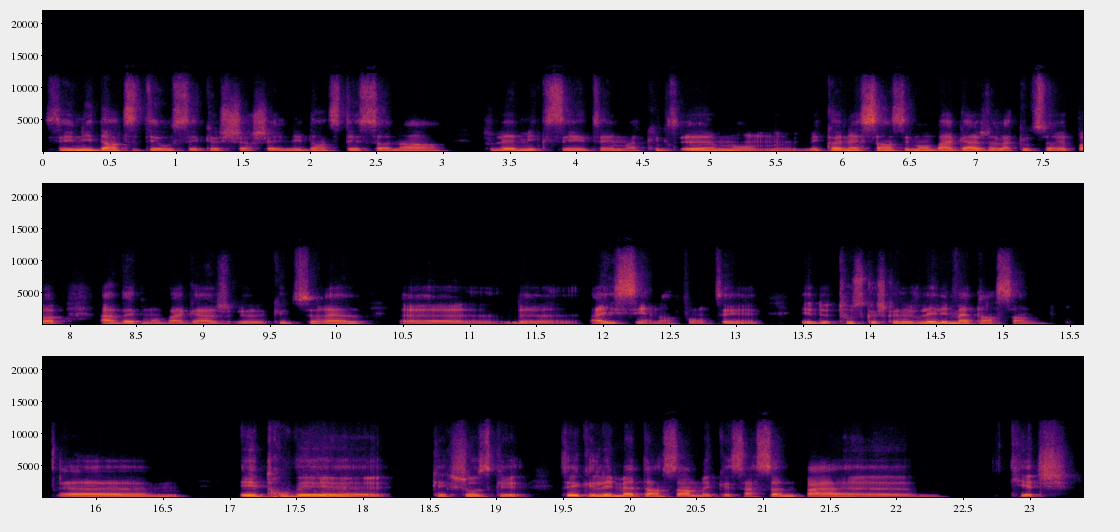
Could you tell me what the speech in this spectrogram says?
c'est une identité aussi que je cherchais, une identité sonore. Je voulais mixer tu sais, ma euh, mon- mes connaissances et mon bagage de la culture hip-hop avec mon bagage euh, culturel euh, haïtien, en fond, tu sais, et de tout ce que je connais. Je voulais les mettre ensemble. Euh, et trouver quelque chose que, tu sais, que les mettre ensemble, mais que ça sonne pas kitsch,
